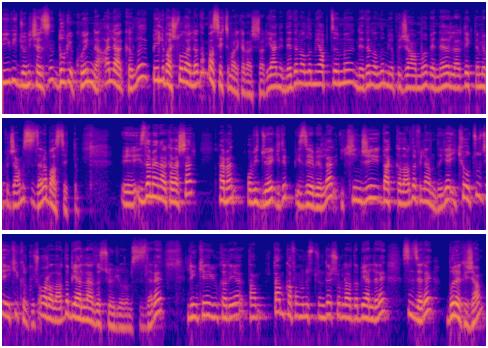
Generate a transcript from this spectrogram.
bir videonun içerisinde Dogecoin ile alakalı belli başlı olaylardan bahsettim arkadaşlar. Yani neden alım yaptığımı, neden alım yapacağımı ve nerelerde eklem yapacağımı sizlere bahsettim. Ee, izlemeyen arkadaşlar hemen o videoya gidip izleyebilirler. İkinci dakikalarda filandı. Ya 2.30 ya 2.43 oralarda bir yerlerde söylüyorum sizlere. Linkini yukarıya tam tam kafamın üstünde şuralarda bir yerlere sizlere bırakacağım.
